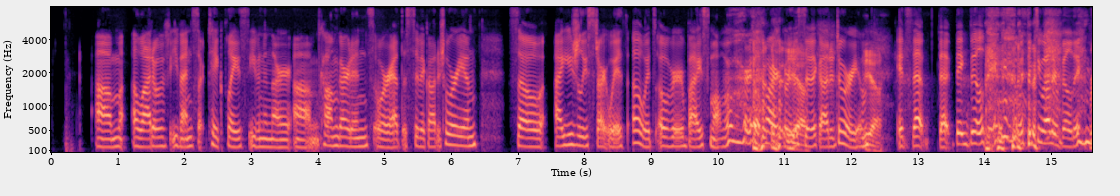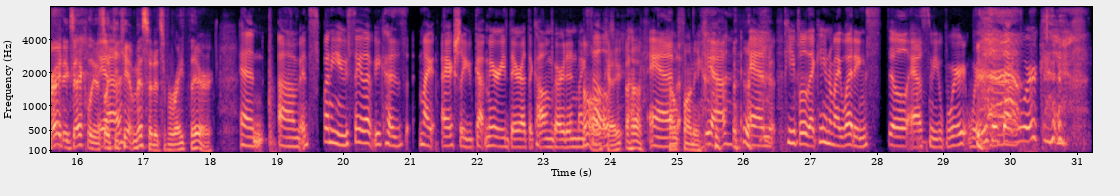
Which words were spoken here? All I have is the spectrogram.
Um, a lot of events take place even in our um, column gardens or at the Civic Auditorium. So I usually start with, oh, it's over by Small Memorial Park or Yeah. the Civic Auditorium. yeah, It's that that big building with the two other buildings. right, exactly. It's like you can't miss it. It's right there. And um, it's funny you say that because my I actually got married there at the Column Garden myself. Oh, okay. Uh, And how funny. yeah, and people that came to my wedding still ask me where where is it that you work?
